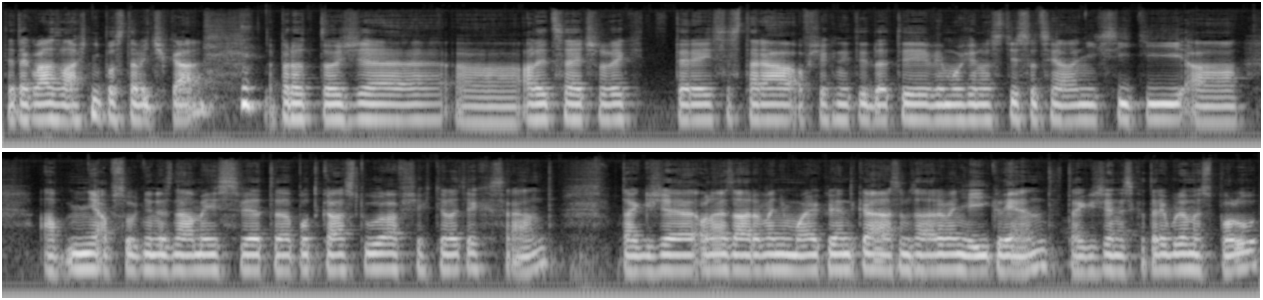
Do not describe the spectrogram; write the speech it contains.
To je taková zvláštní postavička, protože uh, Alice je člověk, který se stará o všechny tyhle ty vymoženosti sociálních sítí a, a mě absolutně neznámý svět podcastů a všech těle těch srand. Takže ona je zároveň moje klientka, já jsem zároveň její klient, takže dneska tady budeme spolu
